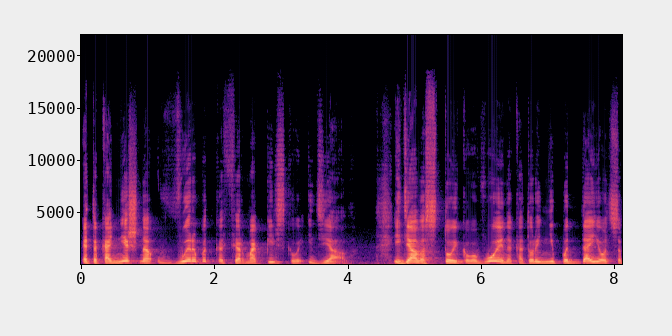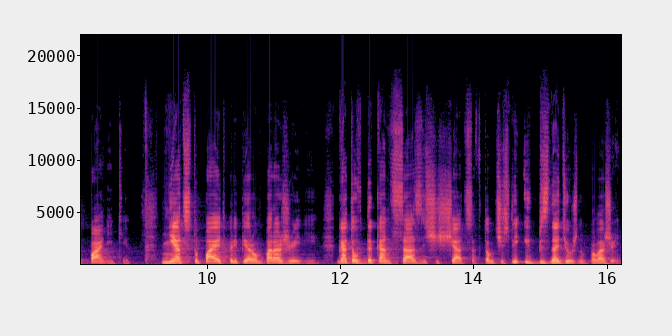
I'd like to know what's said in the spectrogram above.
это, конечно, выработка фермопильского идеала. Идеала стойкого воина, который не поддается панике, не отступает при первом поражении, готов до конца защищаться, в том числе и в безнадежном положении.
